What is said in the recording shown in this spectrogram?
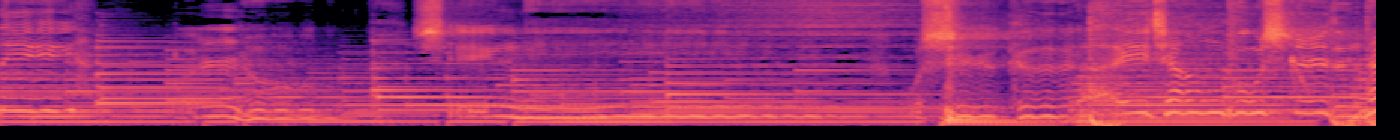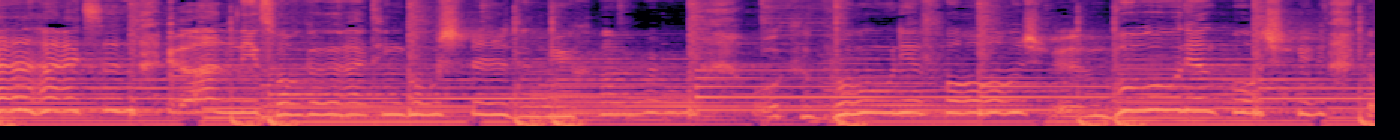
你温柔细腻。我是个爱讲故事的男孩子。愿你做个爱听故事的女孩。我可不念风雪，不念过去，可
